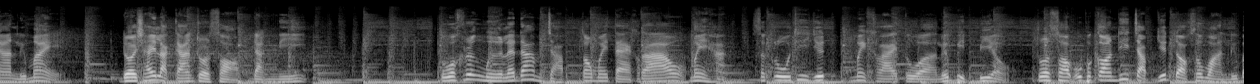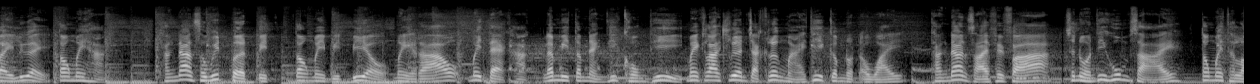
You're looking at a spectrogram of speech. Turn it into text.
งานหรือไม่ โดยใช้หลักการตรวจสอบดังนี้ ตัวเครื่องมือและด้ามจับต้องไม่แตกร้าว ไม่หัก สกรูที่ยึดไม่คลายตัวหรือบิดเบี้ยว ตรวจสอบอุปกรณ์ที่จับยึดดอกสว่านหรือใบเลื่อย ต้องไม่หัก ทางด้านสวิตช์เปิดปิดต้องไม่บิดเบี้ยว ไม่ร้าว ไม่แตกหัก และมีตำแหน่งที่คงที่ไม่คลาดเคลื่อนจากเครื่องหมายที่กำหนดเอาไว้ ทางด้านสายไฟฟ้า ฉนวนที่หุ้มสายต้องไม่ถล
